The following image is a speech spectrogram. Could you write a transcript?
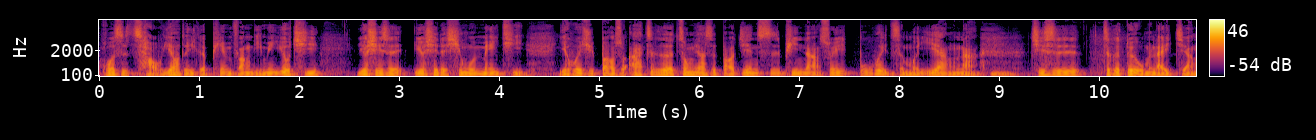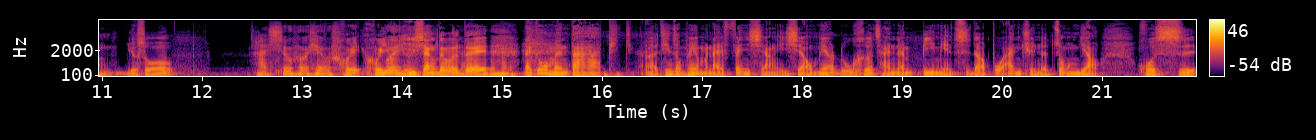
或是草药的一个偏方里面，尤其有些是有些的新闻媒体也会去报说啊，这个中药是保健食品呐、啊，所以不会怎么样呐、啊。嗯、其实这个对我们来讲，有时候。还是会有会会有影响，对不对？对，来跟我们大家呃听众朋友们来分享一下，我们要如何才能避免吃到不安全的中药，或是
